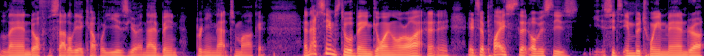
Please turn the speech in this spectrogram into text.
land off of Satterley a couple of years ago, and they've been bringing that to market. And that seems to have been going all right. And uh, It's a place that obviously is, sits in between Mandurah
